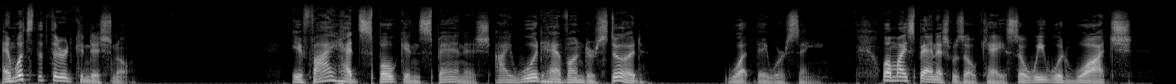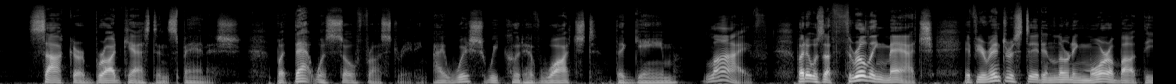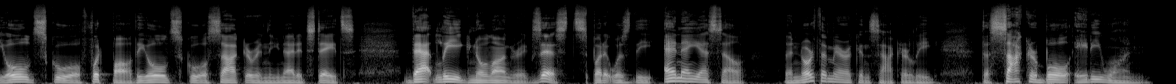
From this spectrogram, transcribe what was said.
And what's the third conditional? If I had spoken Spanish, I would have understood what they were saying. Well, my Spanish was okay, so we would watch soccer broadcast in Spanish. But that was so frustrating. I wish we could have watched the game live. But it was a thrilling match. If you're interested in learning more about the old school football, the old school soccer in the United States, that league no longer exists, but it was the NASL, the North American Soccer League, the Soccer Bowl 81.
